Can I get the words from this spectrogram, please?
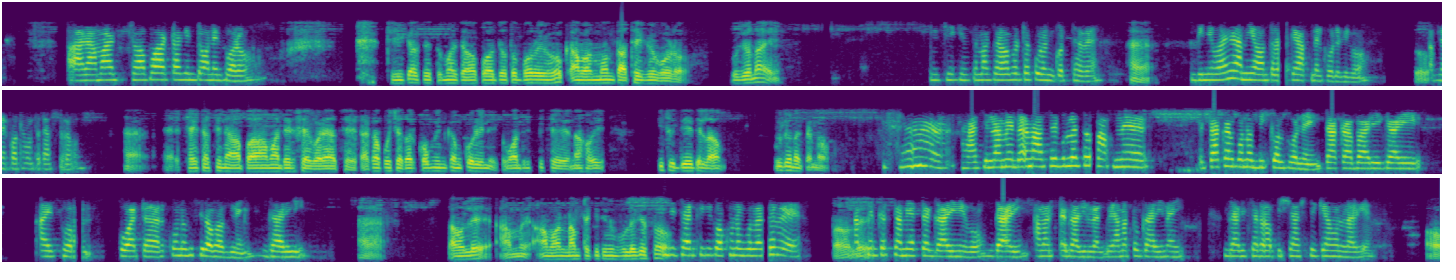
আর আমার জব পাওয়াটা কিন্তু অনেক বড়। ঠিক আছে তোমার যাওয়া পাওয়া যত বড়ই হোক আমার মন তা থেকে বড়। বুঝো নাই? ঠিক আছে আমার জব পাওয়াটা পূরণ করতে হবে। হ্যাঁ। বিনিময়ে আমি অন্তরাকে আপনার করে দিব। তো আপনার কথা মতো কাজ করব। হ্যাঁ শেখ হাসিনা আপা আমাদের ফেভারে আছে টাকা পয়সা তার কম ইনকাম করিনি তোমাদের পিছে না হয় কিছু দিয়ে দিলাম বুঝো না কেন? হ্যাঁ হাসিনা ম্যাডাম আছে বলে তো আপনার টাকার কোনো বিকল্প নেই টাকা বাড়ি গাড়ি আইফোন কোয়ার্টার কোনো কিছুর অভাব নেই গাড়ি। হ্যাঁ তাহলে আমি আমার নামটা কি তুমি ভুলে গেছো? স্যার কি কখনো বলা যাবে? আপনার কাছে আমি একটা গাড়ি নেব গাড়ি আমার একটা গাড়ি লাগবে আমার তো গাড়ি নাই গাড়ি ছাড়া অফিসে আসতে কেমন লাগে? ও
